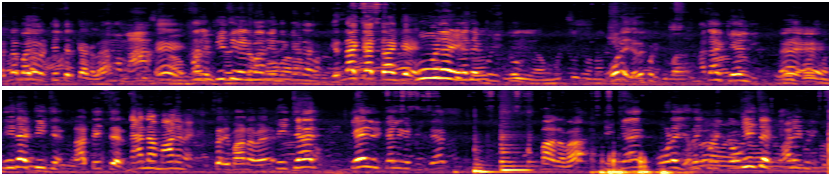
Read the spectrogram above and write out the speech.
எந்த மாதிரி ஒரு டீச்சர் இருக்காங்களா? ஏய், அந்த டீச்சர் என்ன மாதிரி என்ன கேட்டாங்க? என்ன கேட்டாங்க? பூனை எதை பிடிக்கும் பூனை எதை குடிக்குமா அதான் கேள்வி. நீ தான் டீச்சர் நான் டீச்சர் நான் தான் மாணவன். சரி மாணவன். டீச்சர் கேள்வி கேளுங்க டீச்சர் மாணவா? டீச்சர் பூனை எதை குடிக்கும் டீச்சர் பாலை குடிக்கும்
